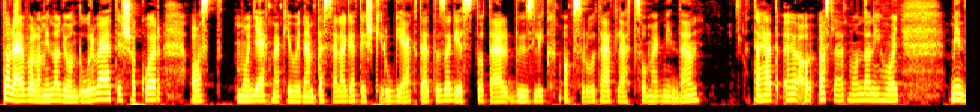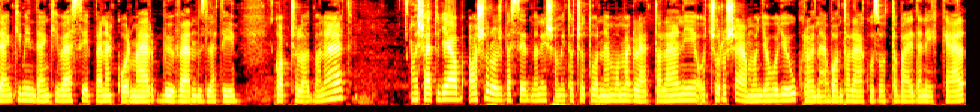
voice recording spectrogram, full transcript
talál valami nagyon durvát, és akkor azt mondják neki, hogy nem tesz eleget, és kirúgják. Tehát az egész totál bűzlik, abszolút átlátszó meg minden. Tehát azt lehet mondani, hogy mindenki mindenkivel szépen ekkor már bőven üzleti kapcsolatban állt, és hát ugye a, a Soros beszédben is, amit a csatornámon meg lehet találni, ott Soros elmondja, hogy ő Ukrajnában találkozott a Bidenékkel,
